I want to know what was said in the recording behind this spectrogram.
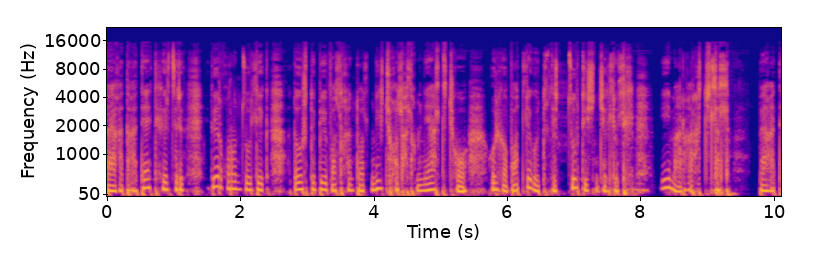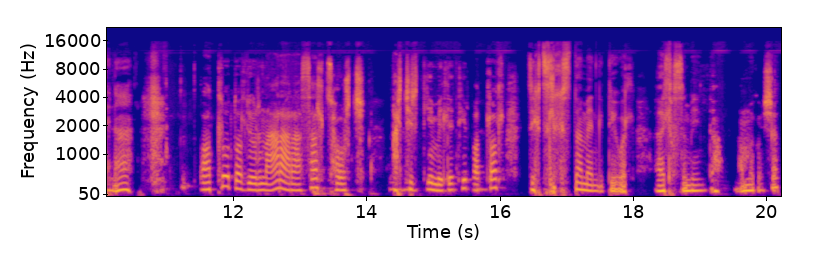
байгаад байгаа тий. Тэгэхээр зэрэг эдгээр гурван зүйлийг одоо өөртөө бий болгохын тулд нэг чухал алхам нь яалтчгүй өөрийнхөө бодлыг өдөртөж зөв тийш нь чиглүүлэх ийм арга гаргачлал байгаад байна. Бодлууд бол ер нь ар араасаа л цуурч гарч ирдэг юм байлээ. Тэр бодлол зэгцлэх ёстой байна гэдгийг бол ойлгосон байна да. Номыг уншаад.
